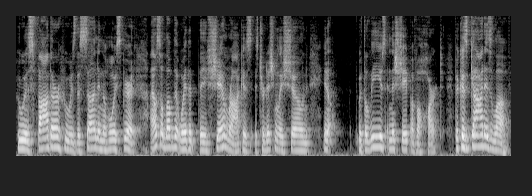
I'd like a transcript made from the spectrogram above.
who is Father, who is the Son, and the Holy Spirit. I also love the way that the shamrock is, is traditionally shown in, with the leaves in the shape of a heart because God is love.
